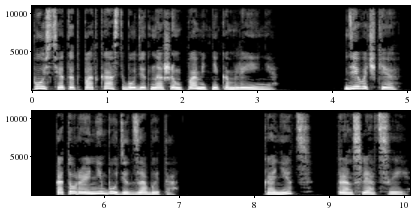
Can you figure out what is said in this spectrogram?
Пусть этот подкаст будет нашим памятником Лиине. Девочке, которая не будет забыта. Конец трансляции.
